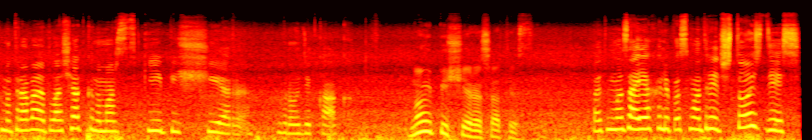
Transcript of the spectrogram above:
смотровая площадка на морские пещеры, вроде как. Ну и пещеры, соответственно. Поэтому мы заехали посмотреть, что здесь.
